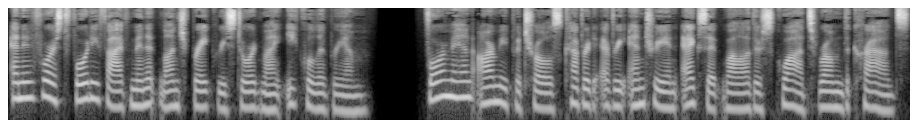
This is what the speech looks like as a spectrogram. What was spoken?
An enforced 45 minute lunch break restored my equilibrium. Four man army patrols covered every entry and exit while other squads roamed the crowds.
